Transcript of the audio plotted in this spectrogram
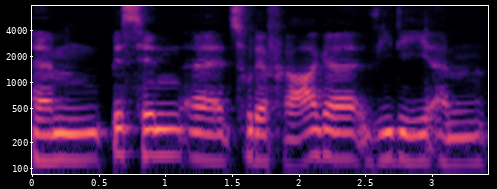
ähm, bis hin äh, zu der Frage, wie die ähm,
